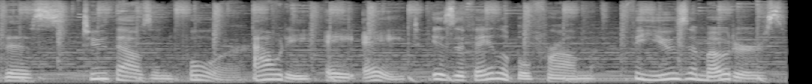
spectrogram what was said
This 2004 Audi A8 is available from Fiuza Motors.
